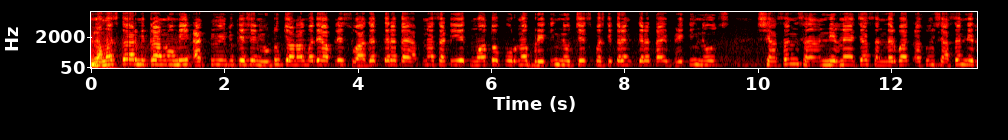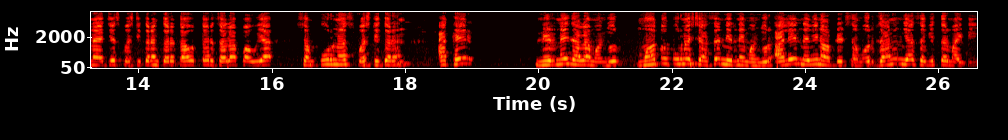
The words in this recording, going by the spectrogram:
नमस्कार मित्रांनो मी ऍक्टिव्ह एज्युकेशन युट्यूब चॅनलमध्ये आपले स्वागत करत आहे. आपणासाठी एक महत्त्वपूर्ण ब्रेकिंग न्यूजचे स्पष्टीकरण करत आहे. ब्रेकिंग न्यूज शासन निर्णयाच्या संदर्भात असून शासन निर्णयाचे स्पष्टीकरण करत आहोत. तर चला पाहूया संपूर्ण स्पष्टीकरण. अखेर निर्णय झाला मंजूर. महत्त्वपूर्ण शासन निर्णय मंजूर. आले नवीन अपडेट समोर. जाणून घ्या सविस्तर माहिती.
